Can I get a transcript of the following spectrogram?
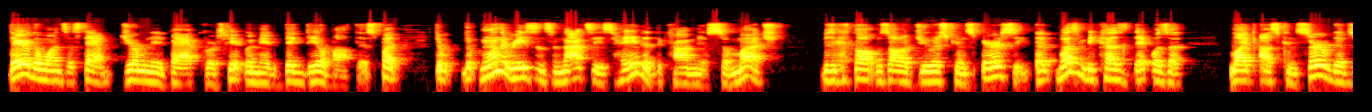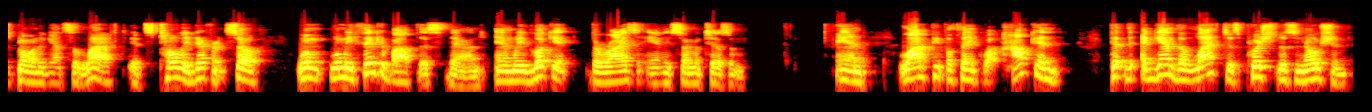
they're the ones that stabbed Germany back. Of course, Hitler made a big deal about this. But the, the, one of the reasons the Nazis hated the communists so much was because they thought it was all a Jewish conspiracy. It wasn't because it was a like us conservatives going against the left. It's totally different. So when when we think about this then, and we look at the rise of anti-Semitism, and a lot of people think, well, how can the, again the left has pushed this notion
